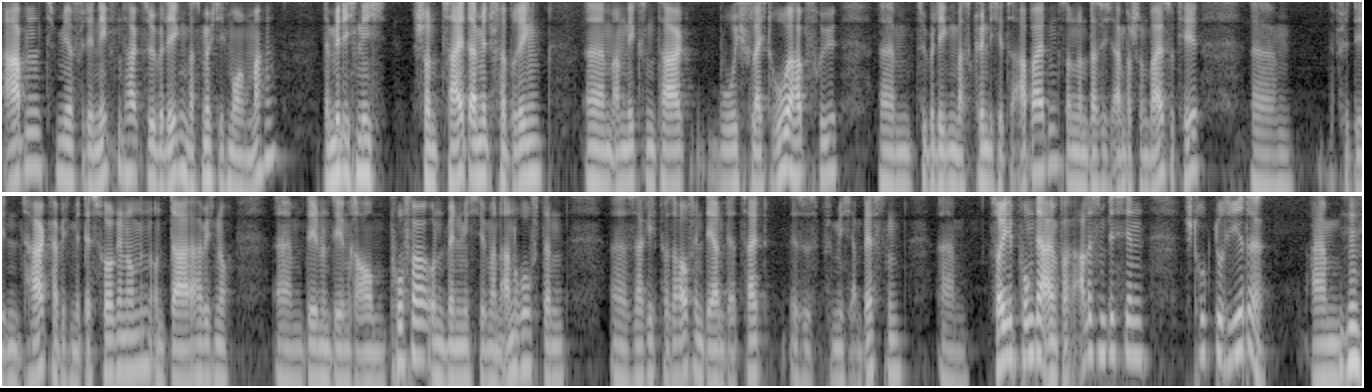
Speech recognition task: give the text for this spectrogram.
Abend mir für den nächsten Tag zu überlegen, was möchte ich morgen machen, damit ich nicht schon Zeit damit verbringe, ähm, am nächsten Tag, wo ich vielleicht Ruhe habe früh, ähm, zu überlegen, was könnte ich jetzt arbeiten, sondern dass ich einfach schon weiß, okay, ähm, für den Tag habe ich mir das vorgenommen und da habe ich noch ähm, den und den Raum Puffer und wenn mich jemand anruft, dann äh, sage ich, pass auf, in der und der Zeit ist es für mich am besten. Ähm, solche Punkte einfach, alles ein bisschen strukturierter. Ähm,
